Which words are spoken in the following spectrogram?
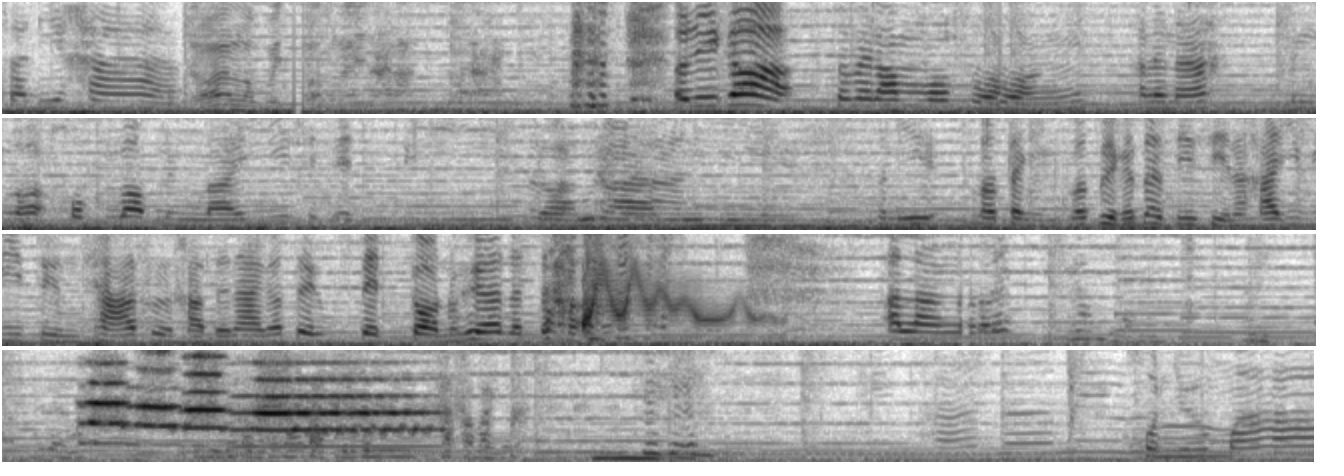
สวัสดีค่ะ แต่ว่าเราไปจอดในตลาดวันนี้ก็จะไปรำวงสรวงอะไรนะหนึ่งร้อยครบรอบหนึ่งร้อยยี่สิบเอ็ดปีอุดรธานีวันนี้เราแต่งเราตื่นกันแต่ตีสี่นะคะอีวีตื่นช้าสุดค่ะแต่นายก็ตื่นเสร็จก่อนเพื่อนนะจ๊ะอลังเลยคนเยอะมาก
